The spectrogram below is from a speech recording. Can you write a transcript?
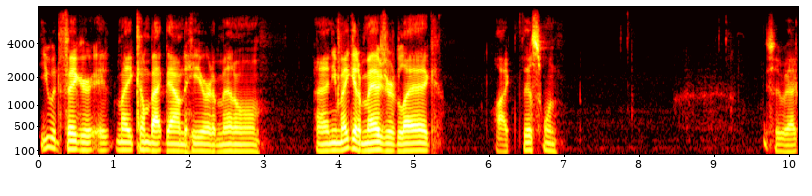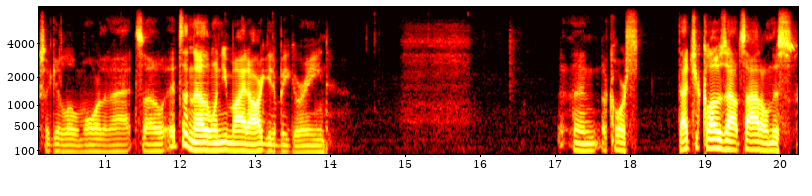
you would figure it may come back down to here at a minimum and you may get a measured leg like this one You See, we actually get a little more than that. So it's another one you might argue to be green. And of course, that's your closeout side on this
